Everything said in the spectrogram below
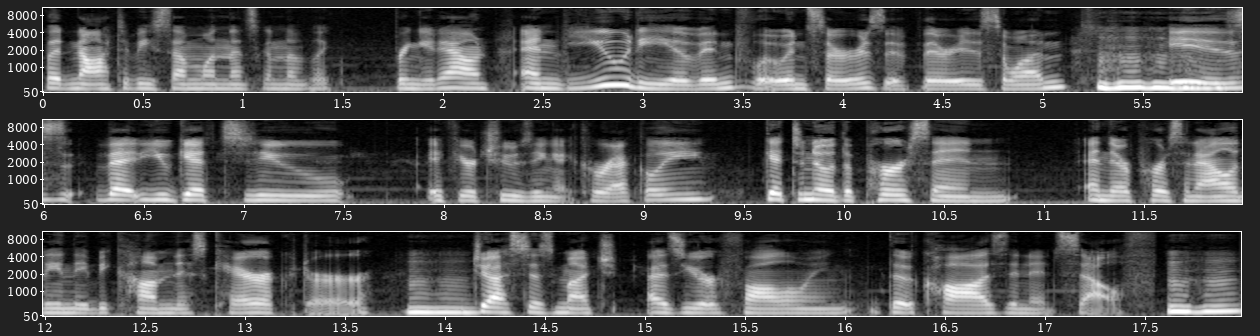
but not to be someone that's going to like bring you down. And beauty of influencers, if there is one, is that you get to if you're choosing it correctly, get to know the person and their personality and they become this character just as much as you're following the cause in itself. Mm-hmm.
